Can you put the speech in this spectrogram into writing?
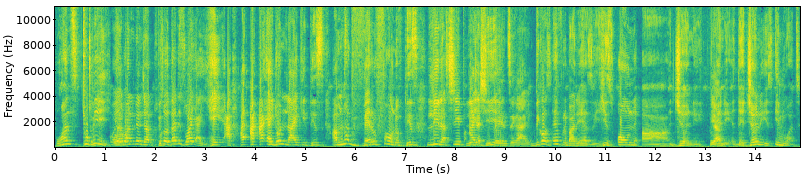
wants to, To be. be. So that is why I hate. I, I I I don't like this. I'm not very fond of this leadership, leadership idea. because everybody has his own uh, journey Yeah. and the journey is inwards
